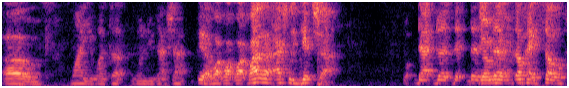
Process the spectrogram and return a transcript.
of Why you woke up when you got shot? yeah, why, why, why, why did I actually get shot? That the, the, the, You know the- okay, so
